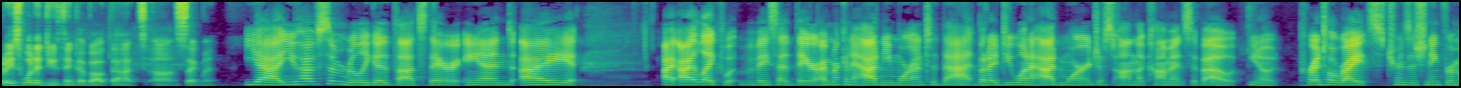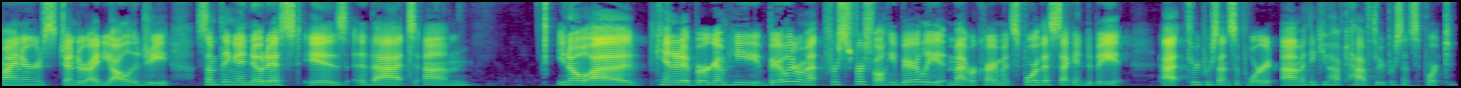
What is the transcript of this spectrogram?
Grace, what did you think about that uh, segment? Yeah, you have some really good thoughts there, and I. I, I liked what Vivek said there. I'm not going to add any more onto that, but I do want to add more just on the comments about, you know, parental rights, transitioning for minors, gender ideology. Something I noticed is that, um, you know, uh, candidate Burgum, he barely met, first, first of all, he barely met requirements for the second debate at 3% support. Um, I think you have to have 3% support to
